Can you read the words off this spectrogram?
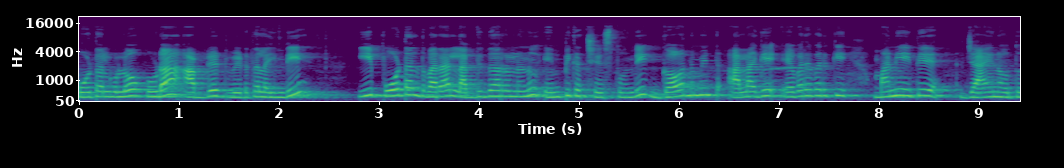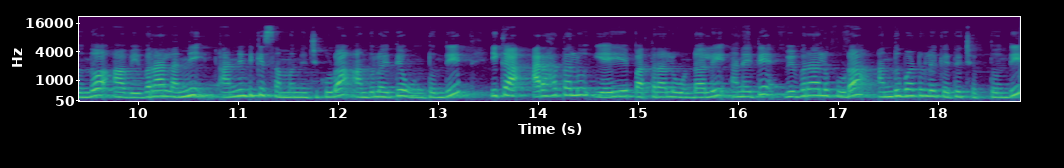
పోర్టల్లో కూడా అప్డేట్ విడుదలైంది. ఈ పోర్టల్ ద్వారా లబ్ధిదారులను ఎంపిక చేస్తుంది. గవర్నమెంట్ అలాగే ఎవరెవరికి మనీ అయితే జాయిన్ అవుతుందో ఆ వివరాలన్నీ అన్నింటికి సంబంధించి కూడా అందులో అయితే ఉంటుంది. ఇక అర్హతలు ఏ ఏ పత్రాలు ఉండాలి అనైతే వివరాలు కూడా అందుబాటులోకి అయితే చెప్తుంది.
